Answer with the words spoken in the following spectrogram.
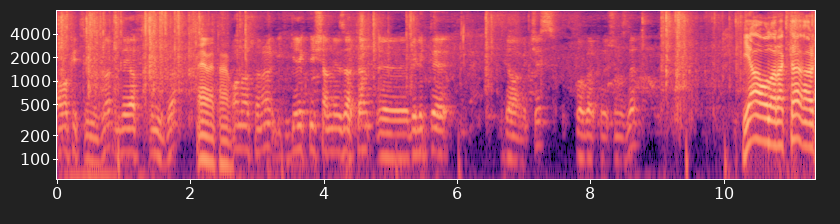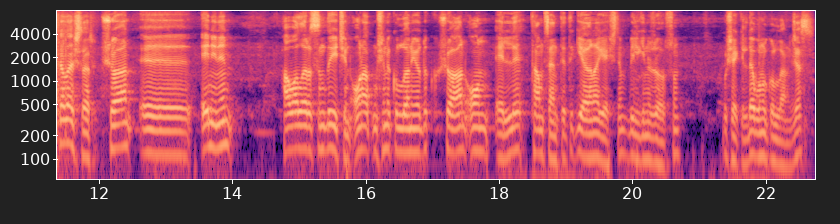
Hava filtremiz var. Bir de yağ filtremiz var. Evet abi. Ondan sonra gerekli işlemleri zaten e, birlikte devam edeceğiz. Tolga arkadaşımızla. Yağ olarak da arkadaşlar şu an eee Eni'nin havalar ısındığı için 10.60'ını kullanıyorduk. Şu an 10.50 tam sentetik yağına geçtim. Bilginiz olsun. Bu şekilde bunu kullanacağız.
